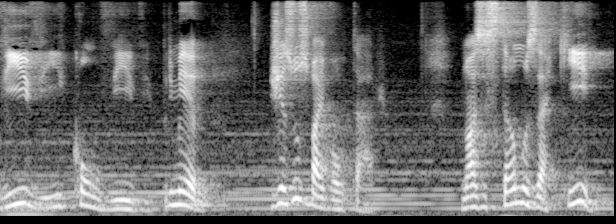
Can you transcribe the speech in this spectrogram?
vive e convive. Primeiro, Jesus vai voltar. Nós estamos aqui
